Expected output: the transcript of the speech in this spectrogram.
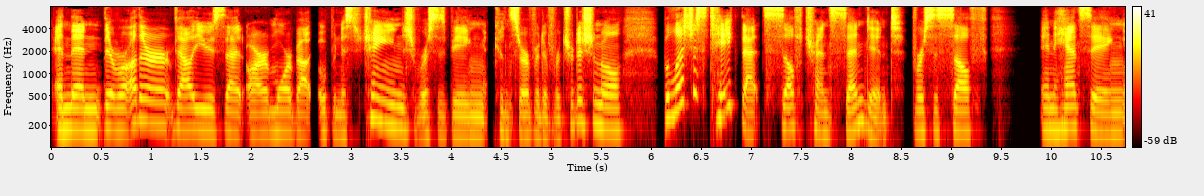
And then there are other values that are more about openness to change versus being conservative or traditional. But let's just take that self transcendent versus self enhancing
